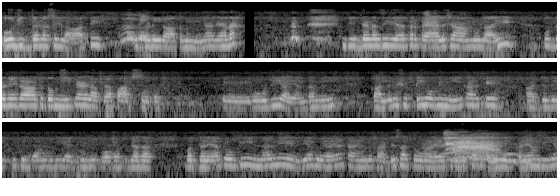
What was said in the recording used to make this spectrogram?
ਉਹ ਜਿੱਦਣ ਅਸੀਂ ਲਾਤੀ, ਉਦਣੀ ਰਾਤ ਨੂੰ ਮੀਂਹ ਆ ਗਿਆ ਨਾ ਜਿੱਦਣ ਅਸੀਂ ਇਹ ਤਰਪੈਲ ਸ਼ਾਮ ਨੂੰ ਲਾਈ, ਉਦਣੀ ਰਾਤ ਤੋਂ ਮੀਂਹ ਪੈਣ ਲੱਗ ਪਿਆ ਪਰਸੋਂ ਤੋਂ। ਤੇ ਰੋਜ਼ ਹੀ ਆ ਜਾਂਦਾ ਮੀਂਹ। ਕੱਲ ਵੀ ਛੁੱਟੀ ਹੋ ਗਈ ਮੀਂਹ ਕਰਕੇ। ਅੱਜ ਦੇਖੋ ਕਿੱਦਾਂ ਹੁੰਦੀ ਅੱਜ ਵੀ ਬਹੁਤ ਜ਼ਿਆਦਾ ਬੱਦਲਿਆ, ਕਿਉਂਕਿ ਇੰਨਾ ਹਨੇਰ ਜਿਹਾ ਹੋਇਆ ਆ ਟਾਈਮ 7:30 ਹੋਣ ਵਾਲੇ ਸੀ ਘਰ ਤੋਂ ਨਿਕਲ ਆਉਂਦੀ ਆ।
